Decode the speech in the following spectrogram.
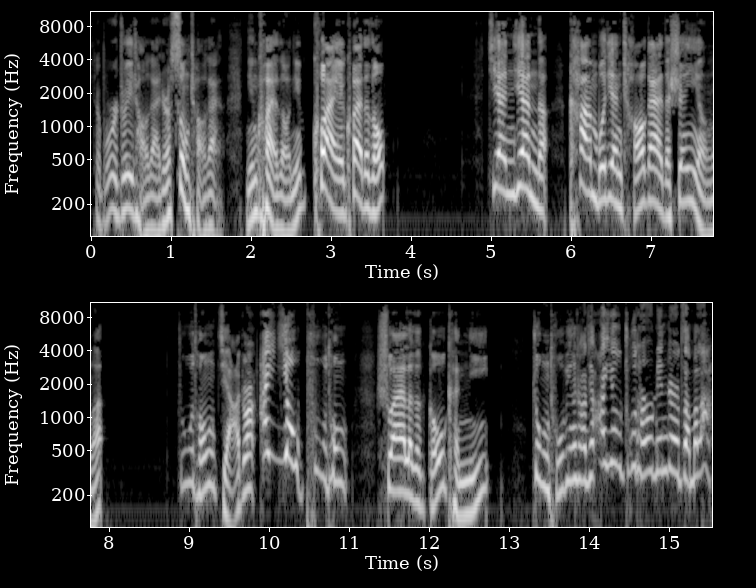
这不是追晁盖，这是送晁盖。您快走，您快快的走。渐渐的看不见晁盖的身影了。朱仝假装，哎呦，扑通摔了个狗啃泥。众土兵上前，哎呦，猪头，您这怎么了？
